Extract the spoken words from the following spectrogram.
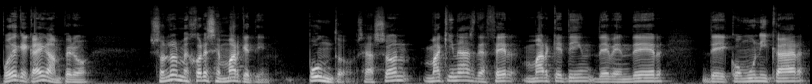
puede que caigan, pero son los mejores en marketing. Punto. O sea, son máquinas de hacer marketing, de vender, de comunicar.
